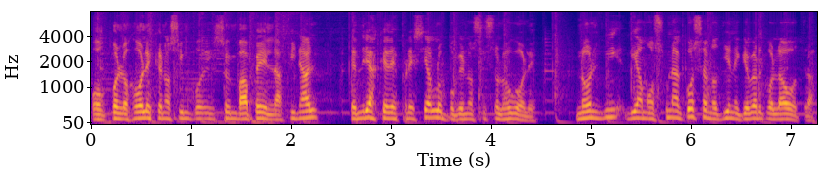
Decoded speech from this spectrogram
O con los goles que nos hizo Mbappé en la final, tendrías que despreciarlo porque nos hizo los goles. No, digamos, una cosa no tiene que ver con la otra.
